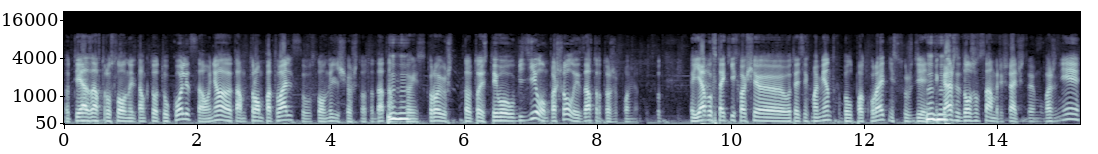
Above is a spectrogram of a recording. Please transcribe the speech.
вот я завтра условно или там кто-то уколется, а у него там тромб отвалится условно или еще что-то, да, там uh-huh. с кровью, что, то есть ты его убедил, он пошел и завтра тоже помер. Я бы в таких вообще вот этих моментах был поаккуратнее с суждением. Угу. каждый должен сам решать, что ему важнее,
